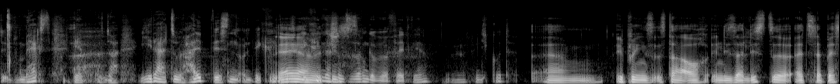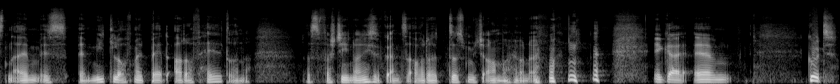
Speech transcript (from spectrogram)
Du, merkst, wir, jeder hat so Halbwissen und wir kriegen, Ja, ja, wir kriegen das schon zusammengewürfelt. Gell? Ja, Finde ich gut. ähm, übrigens ist da auch in dieser Liste als der besten Alben ist äh, Meatloaf mit Bad Out of Hell drin. Das verstehe ich noch nicht so ganz, aber das, das möchte ich auch noch mal hören irgendwann. Egal. Ähm, gut,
